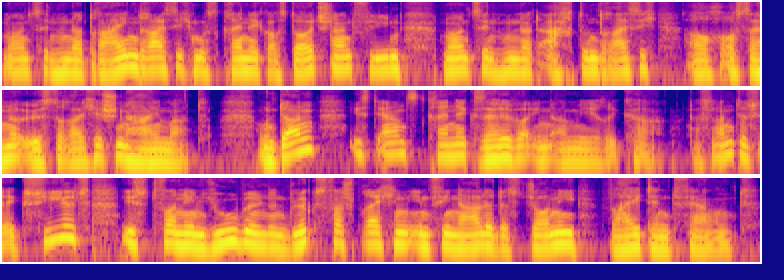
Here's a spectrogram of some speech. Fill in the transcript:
1933 muss Krenneck aus Deutschland fliehen, 1938 auch aus seiner österreichischen Heimat. Und dann ist Ernst Krenneck selber in Amerika. Das Land des Exils ist von den jubelnden Glücksversprechen im Finale des Johnny weit entfernt.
